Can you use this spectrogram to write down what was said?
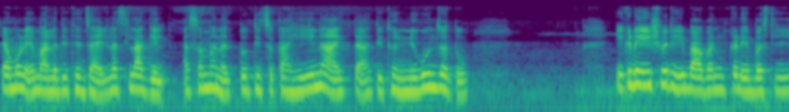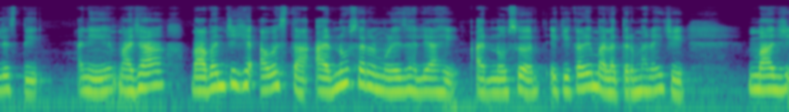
त्यामुळे मला तिथे जायलाच लागेल असं म्हणत तो तिचं काहीही न ऐकता तिथून निघून जातो. इकडे ईश्वरी बाबांकडे बसलेली असते आणि माझ्या बाबांची ही अवस्था आर्णव सरांमुळे झाली आहे. आर्णव सर एकेकाळी मला तर म्हणायचे माझी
